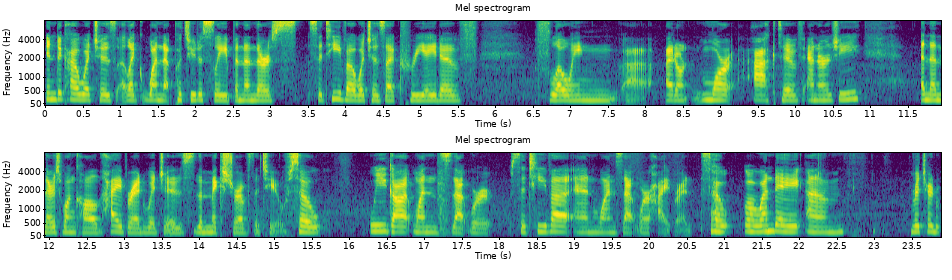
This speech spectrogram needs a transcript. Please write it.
indica which is uh, like one that puts you to sleep and then there's sativa which is a creative flowing uh, i don't more active energy and then there's one called hybrid which is the mixture of the two so we got ones that were sativa and ones that were hybrid. So well, one day, um, Richard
